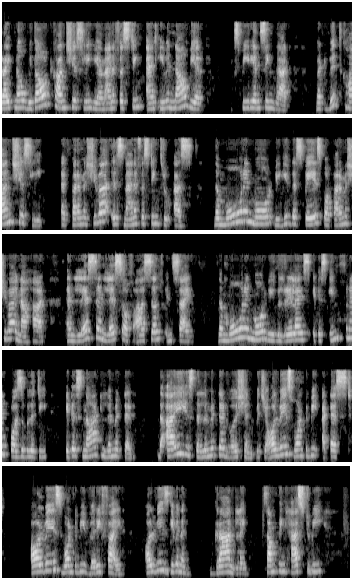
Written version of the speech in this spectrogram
Right now, without consciously, we are manifesting, and even now we are experiencing that. But with consciously, that Paramashiva is manifesting through us. The more and more we give the space for Paramashiva in our heart and less and less of ourselves inside, the more and more we will realize it is infinite possibility. It is not limited. The I is the limited version, which always want to be attest, always want to be verified, always given a grant, like something has to be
